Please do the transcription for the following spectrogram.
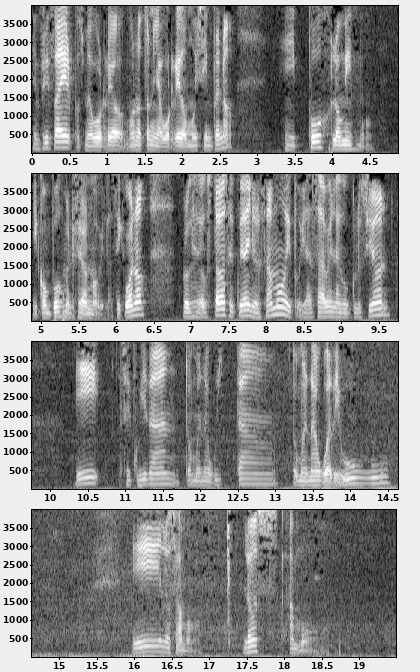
En Free Fire pues me aburrió, monótono y aburrido, muy simple, ¿no? Y Pug lo mismo. Y con Pug me refiero al móvil. Así que bueno, espero que les se cuidan y los amo. Y pues ya saben la conclusión. Y se cuidan, toman agüita, toman agua de Hugo. Y los amo. Los amo.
